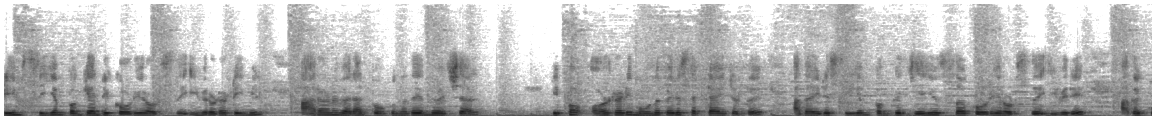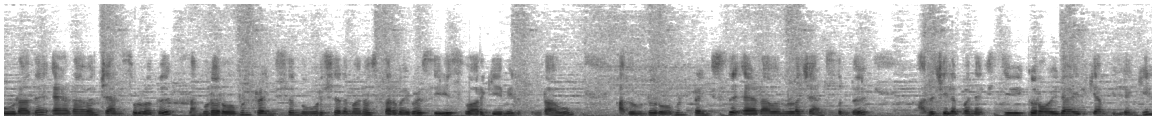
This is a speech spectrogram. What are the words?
team C M Punk and Cody Rhodes ഇവരുടെ ടീമിൽ ആരാണ് വരാൻ പോകുന്നത് എന്ന് വെച്ചാൽ ഇപ്പോൾ ഓൾറെഡി മൂന്ന് പേര് സെറ്റ് ആയിട്ടുണ്ട്. അതായത് C M Punk Jey Uso Cody Rhodes ഇവർ അത് കൂടാതെ ആഡ് ആവാൻ ചാൻസ് ഉള്ളത് നമ്മുടെ റോമൻ ട്രൈൻസ് നൂറ് ശതമാനം സർവൈവൽ സീരീസ് വാർ ഗെയിമിൽ ഉണ്ടാവും. അതുകൊണ്ട് റോമൻ ട്രൈൻസ് ആഡ് ആവാനുള്ള ചാൻസ് ഉണ്ട്. അത് ചിലപ്പോൾ നെക്സ്റ്റ് വീക്ക് റോയിലായിരിക്കാം ഇല്ലെങ്കിൽ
